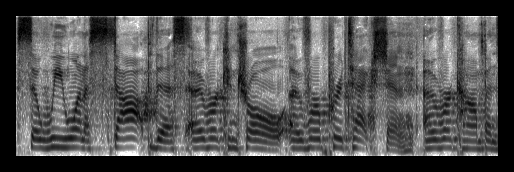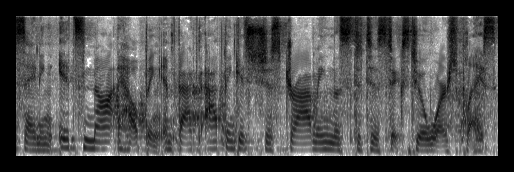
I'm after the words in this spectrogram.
So we want to stop this over control, over protection, over compensating. It's not helping. In fact, I think it's just driving the statistics to a worse place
